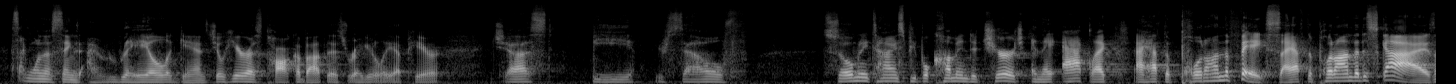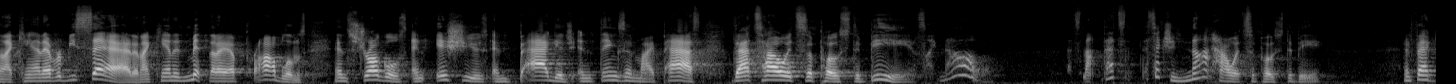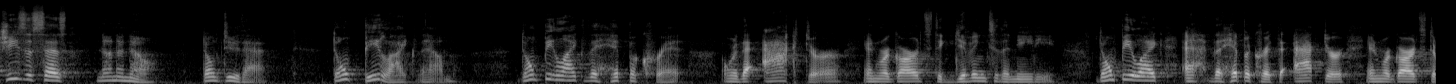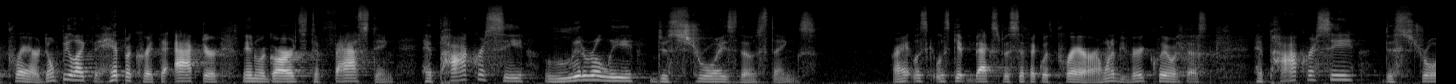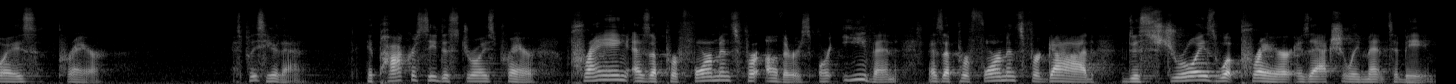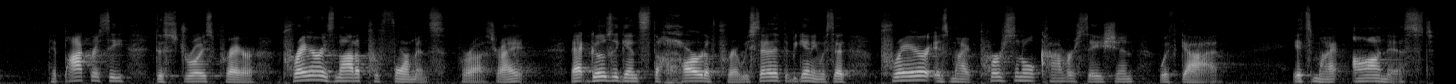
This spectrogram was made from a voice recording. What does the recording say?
It's like one of those things I rail against. You'll hear us talk about this regularly up here. Just be yourself. So many times people come into church and they act like I have to put on the face, I have to put on the disguise, and I can't ever be sad, and I can't admit that I have problems and struggles and issues and baggage and things in my past. That's how it's supposed to be. It's like, no, that's not, that's, that's actually not how it's supposed to be. In fact, Jesus says, no, no, no, don't do that. Don't be like them. Don't be like the hypocrite or the actor in regards to giving to the needy. Don't be like eh, the hypocrite, the actor, in regards to prayer. Don't be like the hypocrite, the actor, in regards to fasting. Hypocrisy literally destroys those things. Right? Let's, let's get back specific with prayer. I want to be very clear with this. Hypocrisy destroys prayer. Yes, please hear that. Hypocrisy destroys prayer praying as a performance for others or even as a performance for God destroys what prayer is actually meant to be. Hypocrisy destroys prayer. Prayer is not a performance for us, right? That goes against the heart of prayer. We said it at the beginning. We said, prayer is my personal conversation with God. It's my honest,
